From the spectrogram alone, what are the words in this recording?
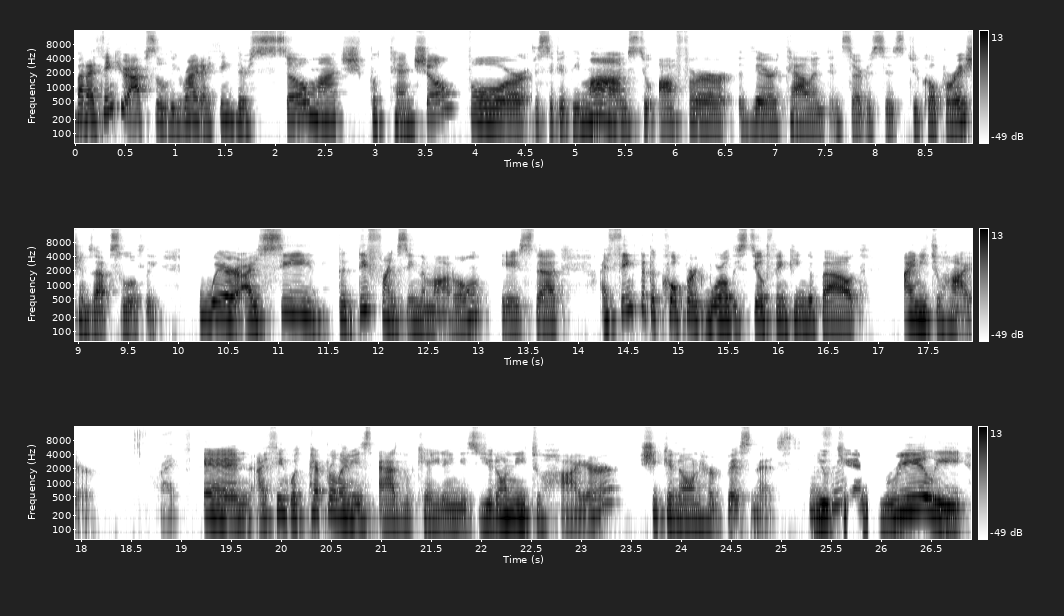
but i think you're absolutely right. I think there's so much potential for specifically moms to offer their talent and services to corporations absolutely. Where i see the difference in the model is that i think that the corporate world is still thinking about i need to hire. Right. And i think what Pepperlane is advocating is you don't need to hire. She can own her business. Mm-hmm. you can really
